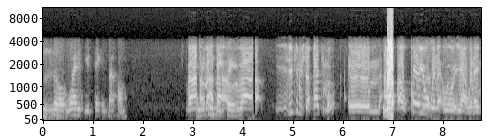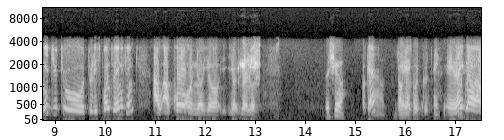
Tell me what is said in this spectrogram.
Mhm. So why did you take it back home? But, And I but, think but, it's but is it Mr. Patimo? Um, No. I'll, I'll call you when I, yeah when I need you to to respond to anything. I'll, I'll call on your your your, your name. Sure. Okay. Uh, okay. Good. good. Good. Thank you. Uh, right now, I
